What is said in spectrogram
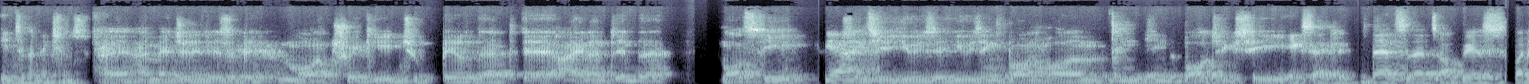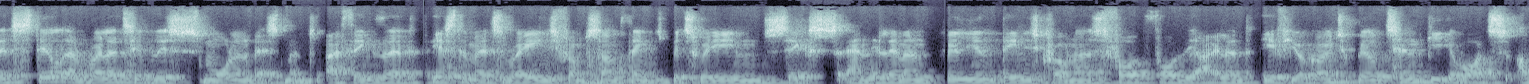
interconnections. I, I, imagine it is a bit more tricky to build that uh, island in the North Sea, yeah. since you use it using Bornholm in, in, the Baltic Sea. Exactly. That's that's obvious, but it's still a relatively small investment. I think that estimates range from something between six and eleven billion Danish kroners for for the island. If you're going to build 10 gigawatts of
